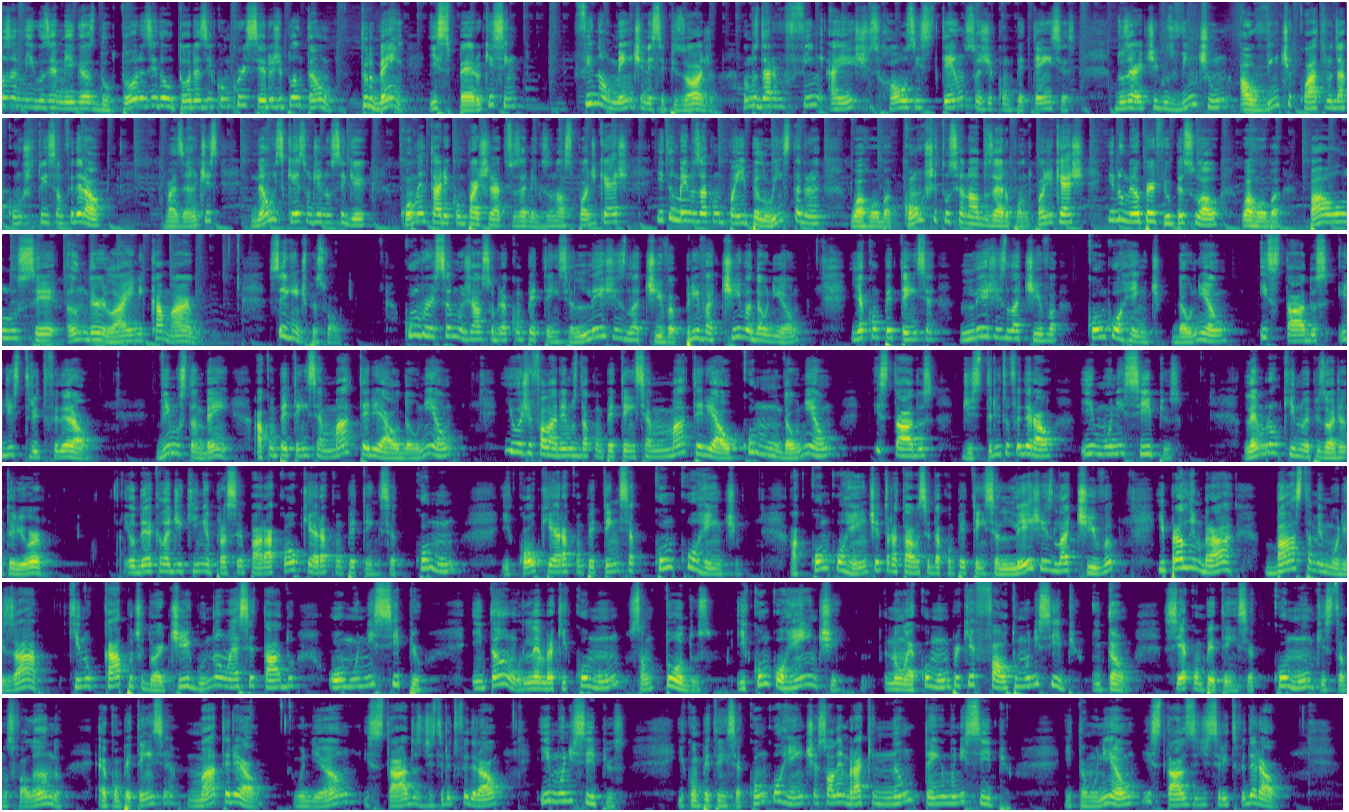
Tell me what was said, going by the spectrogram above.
meus amigos e amigas, doutoras e doutoras e concurseiros de plantão. Tudo bem? Espero que sim. Finalmente, nesse episódio, vamos dar fim a estes rolos extensos de competências dos artigos 21 ao 24 da Constituição Federal. Mas antes, não esqueçam de nos seguir, comentar e compartilhar com seus amigos o no nosso podcast e também nos acompanhem pelo Instagram, o arroba constitucional do e no meu perfil pessoal, o arroba paulo c camargo. Seguinte, pessoal. Conversamos já sobre a competência legislativa privativa da União e a competência legislativa concorrente da União, Estados e Distrito Federal. Vimos também a competência material da União e hoje falaremos da competência material comum da União, Estados, Distrito Federal e municípios. Lembram que no episódio anterior eu dei aquela diquinha para separar qual que era a competência comum e qual que era a competência concorrente. A concorrente tratava-se da competência legislativa e para lembrar, basta memorizar que no caput do artigo não é citado o município. Então, lembra que comum são todos e concorrente não é comum porque falta o município. Então, se é competência comum que estamos falando, é competência material. União, Estados, Distrito Federal e municípios. E competência concorrente é só lembrar que não tem o município. Então, União, Estados e Distrito Federal.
